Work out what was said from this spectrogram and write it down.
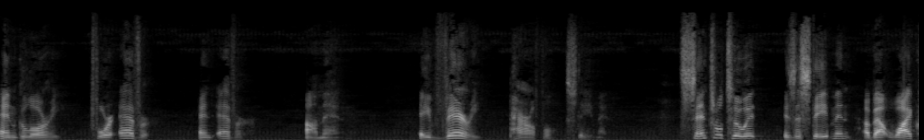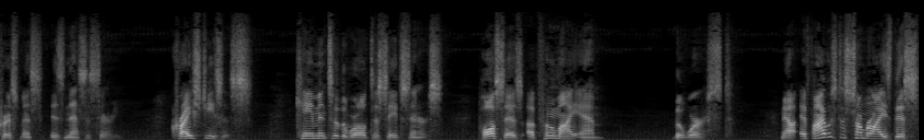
and glory forever and ever. Amen. A very powerful statement. Central to it is a statement about why Christmas is necessary. Christ Jesus came into the world to save sinners. Paul says, of whom I am the worst. Now, if I was to summarize this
